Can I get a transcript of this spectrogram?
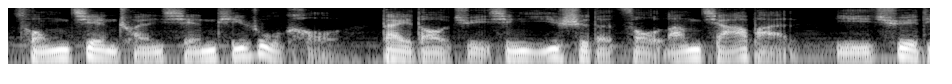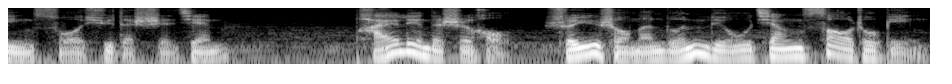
从舰船舷梯入口带到举行仪式的走廊甲板，以确定所需的时间。排练的时候，水手们轮流将扫帚柄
